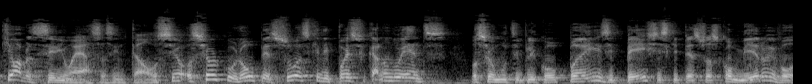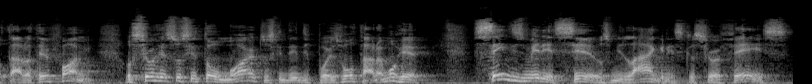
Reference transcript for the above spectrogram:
Que obras seriam essas então? O Senhor, o Senhor curou pessoas que depois ficaram doentes. O Senhor multiplicou pães e peixes que pessoas comeram e voltaram a ter fome. O Senhor ressuscitou mortos que depois voltaram a morrer. Sem desmerecer os milagres que o Senhor fez,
